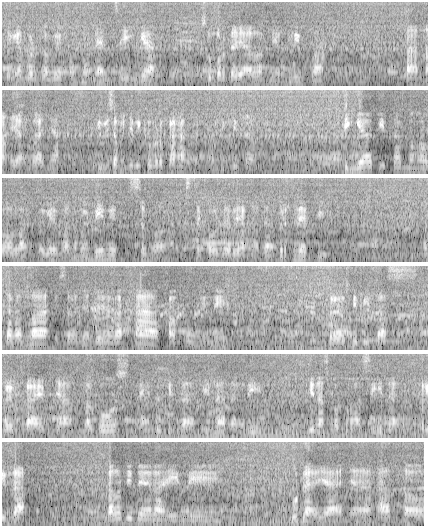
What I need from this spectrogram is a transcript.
dengan berbagai komponen sehingga sumber daya alam yang melimpah, tanah yang banyak ini bisa menjadi keberkahan bagi kita. tinggal kita mengelola bagaimana memanage semua stakeholder yang ada bersinergi. Katakanlah misalnya daerah A kampung ini kreativitas UMKM-nya bagus nah itu kita bina dari dinas koperasi dan perindak kalau di daerah ini budayanya atau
